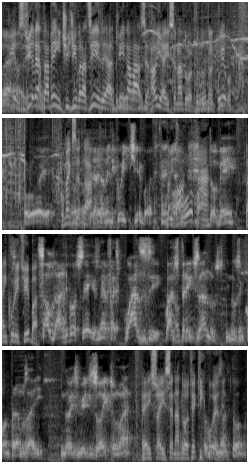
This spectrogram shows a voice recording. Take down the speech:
lá. Dias, diretamente de Brasília. Diga lá, senador. E aí, senador, tudo tranquilo? Oi. Como é que você tá? Diretamente de Curitiba. Opa! Tô bem. Tá em Curitiba? Saudade de vocês, né? Faz quase, quase três anos que nos encontramos aí, em 2018, não é? É isso aí, senador. Vê que um coisa. momento,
